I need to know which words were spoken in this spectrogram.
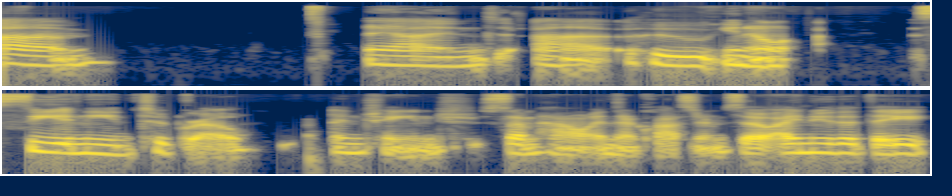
Um, and uh, who you know see a need to grow and change somehow in their classroom. So I knew that they,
